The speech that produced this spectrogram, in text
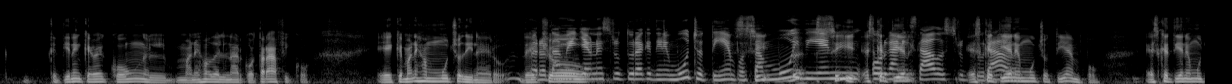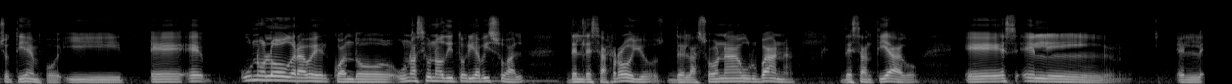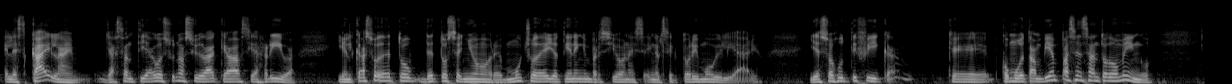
que tienen que ver con el manejo del narcotráfico. Eh, que manejan mucho dinero. Pero también ya hay una estructura que tiene mucho tiempo, está muy bien organizado, estructurado. Es que tiene mucho tiempo, es que tiene mucho tiempo. Y uno logra ver cuando uno hace una auditoría visual del desarrollo de la zona urbana de Santiago, es el, el, skyline. Ya Santiago es una ciudad que va hacia arriba. Y en el caso de, de estos señores, muchos de ellos tienen inversiones en el sector inmobiliario. Y eso justifica que, como también pasa en Santo Domingo,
